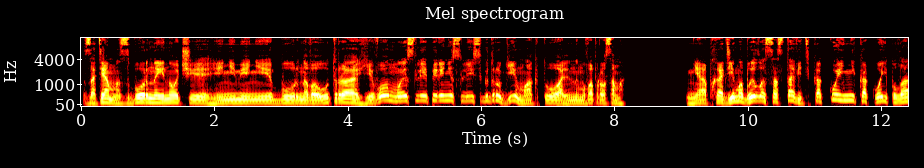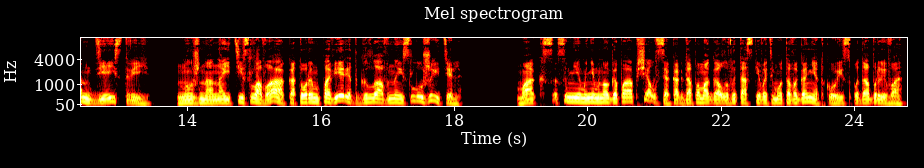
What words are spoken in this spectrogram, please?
Затем с бурной ночи и не менее бурного утра его мысли перенеслись к другим актуальным вопросам. Необходимо было составить какой-никакой план действий. Нужно найти слова, которым поверит главный служитель. Макс с ним немного пообщался, когда помогал вытаскивать мотовагонетку из-под обрыва.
